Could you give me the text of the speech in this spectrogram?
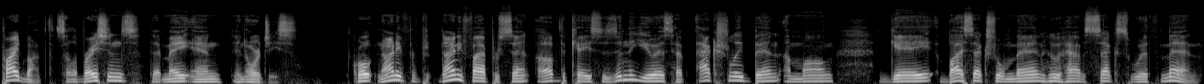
Pride Month celebrations that may end in orgies. Quote 90, 95% of the cases in the U.S. have actually been among gay, bisexual men who have sex with men.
